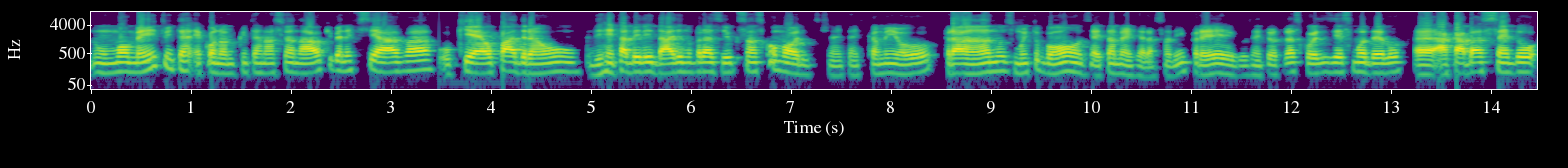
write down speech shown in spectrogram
um momento inter econômico internacional que beneficiava o que é o padrão de rentabilidade no Brasil, que são as commodities. Né? Então, a gente caminhou para anos muito bons, e aí também geração de empregos, entre outras coisas, e esse modelo é, acaba sendo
